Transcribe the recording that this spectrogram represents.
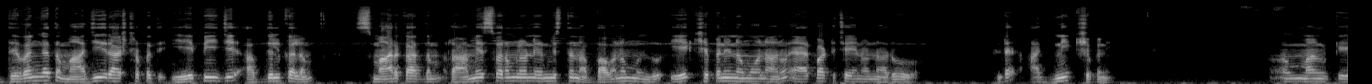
దివంగత మాజీ రాష్ట్రపతి ఏపీజే అబ్దుల్ కలాం స్మారకార్థం రామేశ్వరంలో నిర్మిస్తున్న భవనం ముందు ఏ క్షిపణి నమూనాను ఏర్పాటు చేయనున్నారు? అంటే అగ్ని క్షిపణి. మనకి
